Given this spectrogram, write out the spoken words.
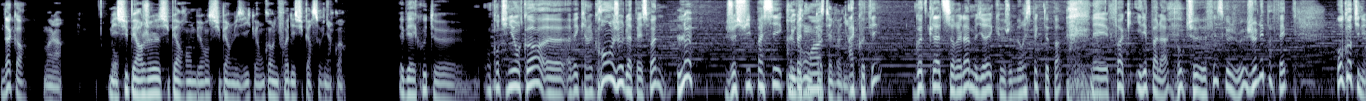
D'accord. Voilà. Mais super jeu, super ambiance, super musique. Encore une fois, des super souvenirs, quoi. Eh bien écoute, on continue encore avec un grand jeu de la PS1. Le Je suis passé complètement à- côté. Godclad serait là, me dirait que je ne me respecte pas. Mais fuck, il est pas là, donc je fais ce que je veux. Je l'ai pas fait. On continue.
